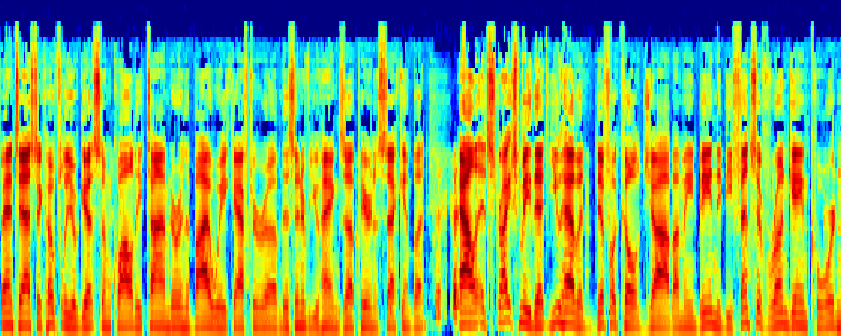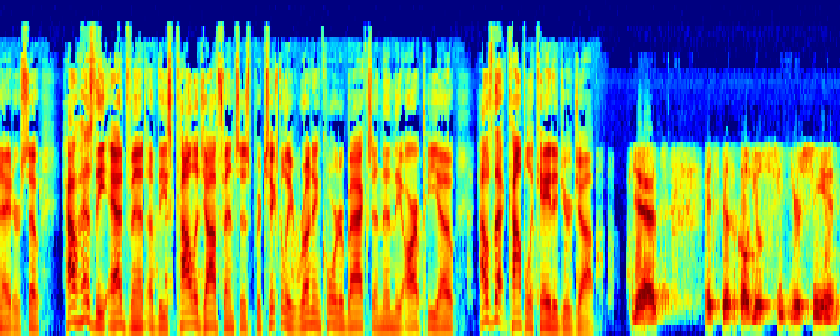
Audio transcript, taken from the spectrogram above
Fantastic. Hopefully, you'll get some quality time during the bye week after uh, this interview hangs up here in a second. But, Al, it strikes me that you have a difficult job. I mean, being the defensive run game coordinator. So, how has the advent of these college offenses, particularly running quarterbacks and then the RPO, how's that complicated your job? Yeah, it's it's difficult. You'll see you're seeing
